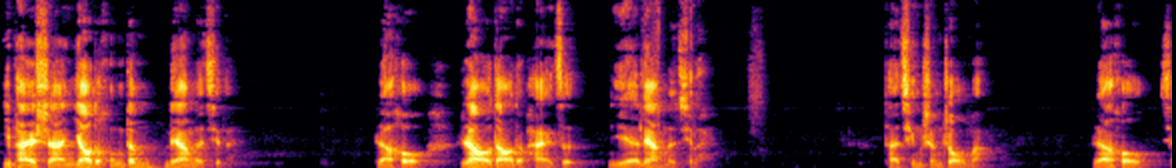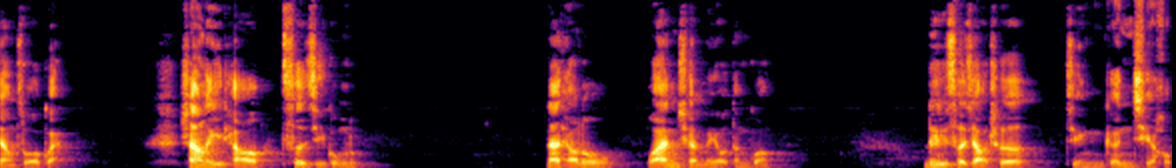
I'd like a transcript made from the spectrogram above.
一排闪耀的红灯亮了起来，然后绕道的牌子也亮了起来。他轻声咒骂，然后向左拐，上了一条次级公路。那条路完全没有灯光，绿色轿车紧跟其后。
